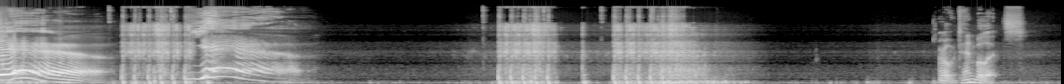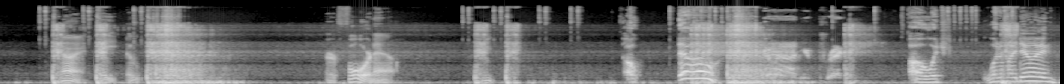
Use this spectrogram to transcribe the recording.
Yeah! Yeah! Oh, ten bullets. Nine, eight, oh. Or 4 now. Oh! No! Come on, you prick! Oh, which... What am I doing?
